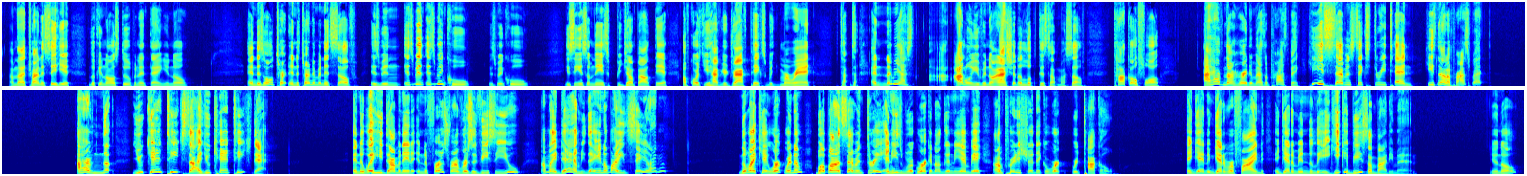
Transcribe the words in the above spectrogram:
I'm not trying to sit here looking all stupid and thing, you know. And this whole turn in the tournament itself has been it's been it's been cool. It's been cool. You seeing some names jump out there. Of course, you have your draft picks with Morant. And let me ask I don't even know, and I should have looked this up myself. Tacko Fall, I have not heard him as a prospect. He is 7'6, 310. He's not a prospect. I have not. You can't teach size. You can't teach that. And the way he dominated in the first round versus VCU, I'm like, damn, there ain't nobody saying nothing. Nobody can work with him. Boban 7 3, and he's work, working out good in the NBA. I'm pretty sure they could work with Tacko and get him get him refined and get him in the league. He could be somebody, man. You know?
